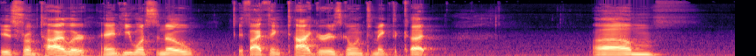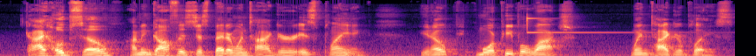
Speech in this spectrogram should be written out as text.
is from Tyler, and he wants to know if I think Tiger is going to make the cut. Um, I hope so. I mean, golf is just better when Tiger is playing. You know, more people watch when Tiger plays.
